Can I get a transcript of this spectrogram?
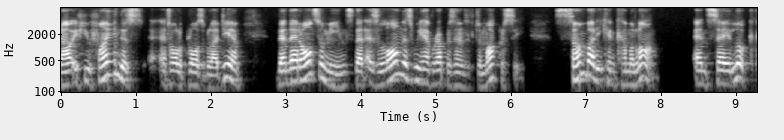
Now, if you find this at all a plausible idea, then that also means that as long as we have representative democracy, somebody can come along and say, look,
